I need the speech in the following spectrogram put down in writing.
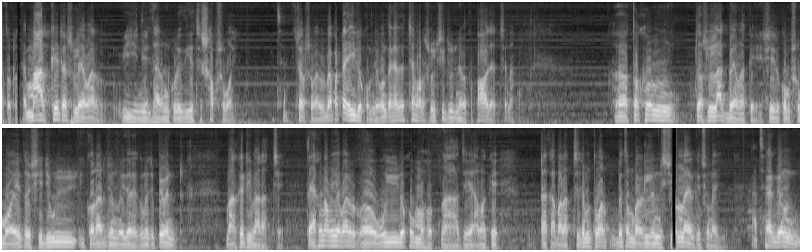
এত টাকা। মার্কেট আসলে আমার ই নির্ধারণ করে দিয়েছে সব সময়। আচ্ছা। সব সময়। ব্যাপারটা এইরকম যখন দেখা যাচ্ছে আমার আসলে শিডিউল আমাকে পাওয়া যাচ্ছে না। তখন তো আসলে লাগবে আমাকে সেরকম সময়ে। তো শিডিউল করার জন্য এই দেখা গেলো যে পেমেন্ট মার্কেটই বাড়াচ্ছে। তো এখন আমি আবার ওই রকম মহৎ না যে আমাকে টাকা বাড়াচ্ছে। যেমন তোমার বেতন বাড়ালে নিশ্চয়ই অন্যায়ের কিছু নাই। আচ্ছা। একজন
